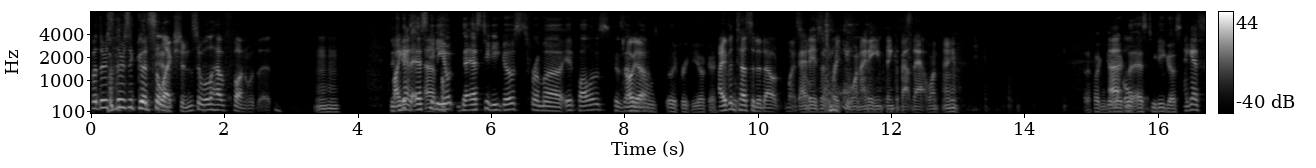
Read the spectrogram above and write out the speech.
but there's there's a good selection, so we'll have fun with it. hmm Did Well, I you get guess, the uh, STD o- the STD ghosts from uh It Follows? Because that, Oh, yeah. that one's really freaky. Okay. I even tested it out myself. That is a freaky one. I didn't even think about that one. I, If I can get Uh, away from well- the STD ghost. I guess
